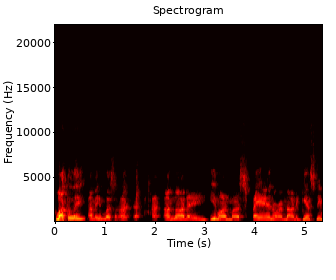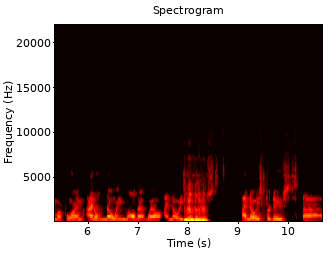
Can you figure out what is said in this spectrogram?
Luckily, I mean, listen, I, I I'm not a Elon Musk fan, or I'm not against him or for him. I don't know him all that well. I know he's produced. I know he's produced uh,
